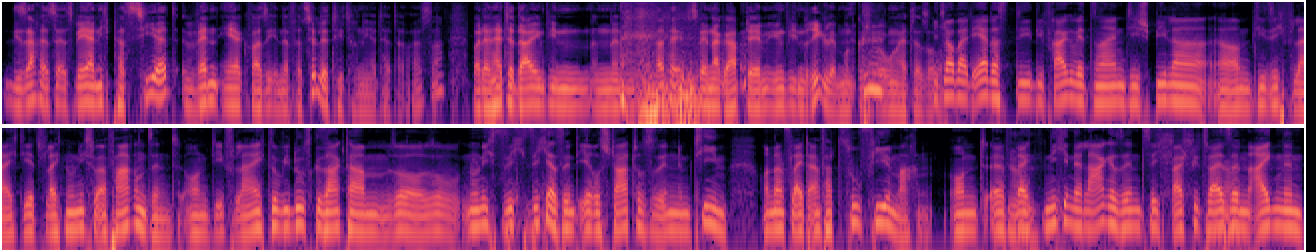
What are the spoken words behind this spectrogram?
die Sache ist, es wäre ja nicht passiert, wenn er quasi in der Facility trainiert hätte, weißt du? Weil dann hätte da irgendwie ein, ein Trainer gehabt, der ihm irgendwie einen Riegel im Mund gesprungen hätte. So. Ich glaube halt eher, dass die, die Frage wird sein, die Spieler, ähm, die sich vielleicht, die jetzt vielleicht nur nicht so erfahren sind und die vielleicht, so wie du es gesagt haben, so, so nur nicht sich sicher sind ihres Status in einem Team und dann vielleicht einfach zu viel machen und äh, vielleicht ja. nicht in der Lage sind, sich beispielsweise ja. einen eigenen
